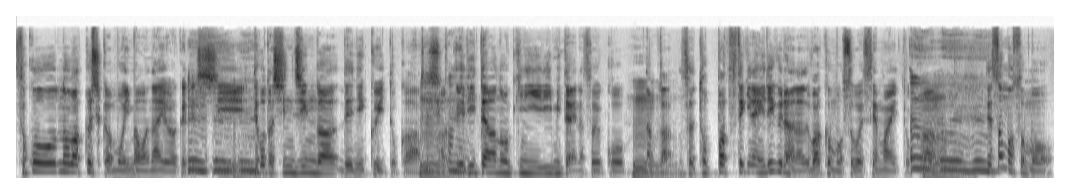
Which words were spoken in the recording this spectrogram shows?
そこの枠しかもう今はないわけですし、うんうんうんってことは新人が出にくいとか確かに。エディターのお気に入りみたいなそういうこう、うんなんかそういう突発的なイレギュラーな枠もすごい狭いとか、うんうんうん。でそもそも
